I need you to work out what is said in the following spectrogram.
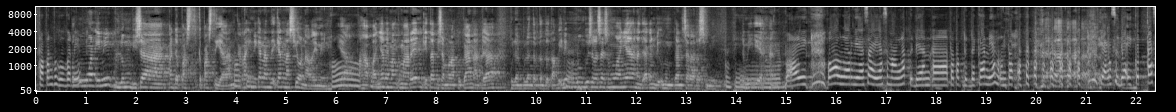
Kapan pengumumannya? Pengumuman ini belum bisa ada pas kepastian Oke. karena ini kan nanti kan nasional ini. Oh, ya, tahapannya memang kemarin kita bisa melakukan ada bulan-bulan tertentu tapi ini Hmm. menunggu selesai semuanya nanti akan diumumkan secara secara resmi. Oke. Demikian. Baik. Wah, luar biasa ya semangat dan uh, tetap deg-degan ya untuk yang sudah ikut tes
